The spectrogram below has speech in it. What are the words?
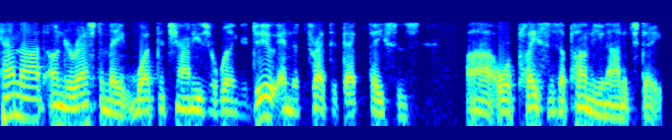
cannot underestimate what the Chinese are willing to do and the threat that that faces uh, or places upon the United States.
